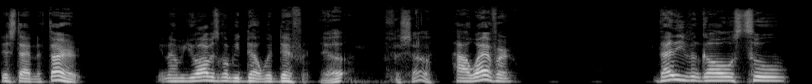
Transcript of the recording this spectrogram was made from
this, that, and the third. You know, I mean, you're always gonna be dealt with different. Yep, for sure. However, that even goes to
